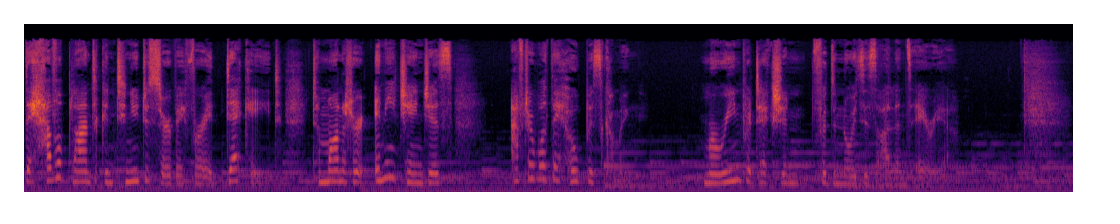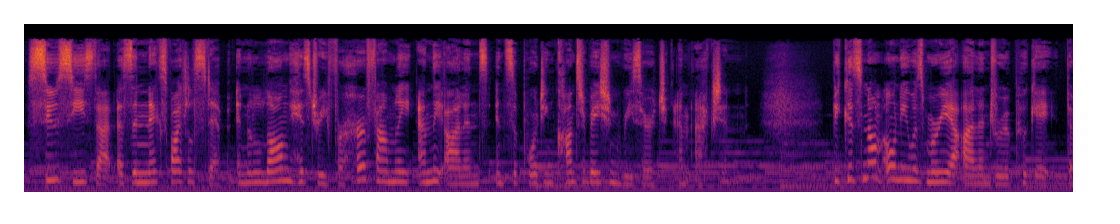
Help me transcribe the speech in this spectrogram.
They have a plan to continue to survey for a decade to monitor any changes after what they hope is coming marine protection for the Noises Islands area. Sue sees that as the next vital step in a long history for her family and the islands in supporting conservation research and action. Because not only was Maria Island Ruapuke the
